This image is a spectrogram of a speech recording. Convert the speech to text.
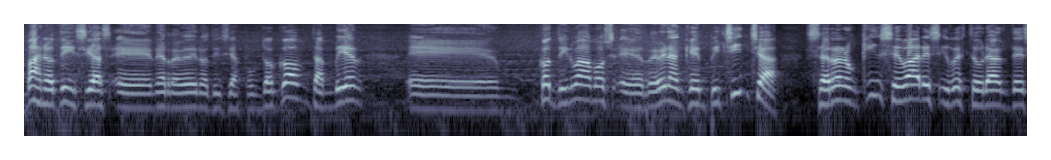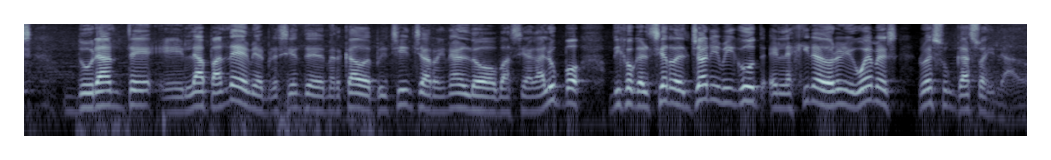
más noticias en rbdnoticias.com. También eh, continuamos. eh, revelan que en Pichincha cerraron 15 bares y restaurantes durante eh, la pandemia. El presidente del mercado de Pichincha, Reinaldo Baciagalupo, dijo que el cierre del Johnny B. En la esquina de Oroño y Güemes no es un caso aislado.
